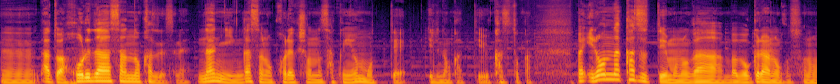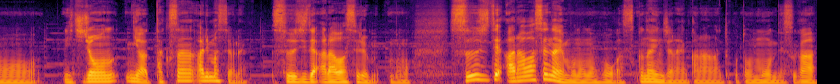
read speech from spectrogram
うんあとはホルダーさんの数ですね。何人がそのコレクションの作品を持っているのかっていう数とか、まあ、いろんな数っていうものが、まあ、僕らのその日常にはたくさんありますよね。数字で表せるもの。数字で表せないものの方が少ないんじゃないかななんてことを思うんですが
